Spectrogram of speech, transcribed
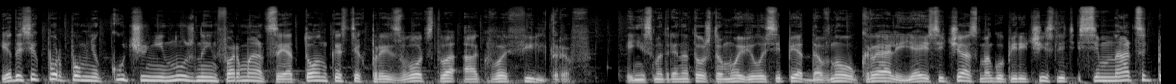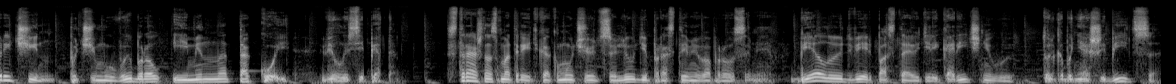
Я до сих пор помню кучу ненужной информации о тонкостях производства аквафильтров. И несмотря на то, что мой велосипед давно украли, я и сейчас могу перечислить 17 причин, почему выбрал именно такой велосипед. Страшно смотреть, как мучаются люди простыми вопросами. Белую дверь поставить или коричневую, только бы не ошибиться.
